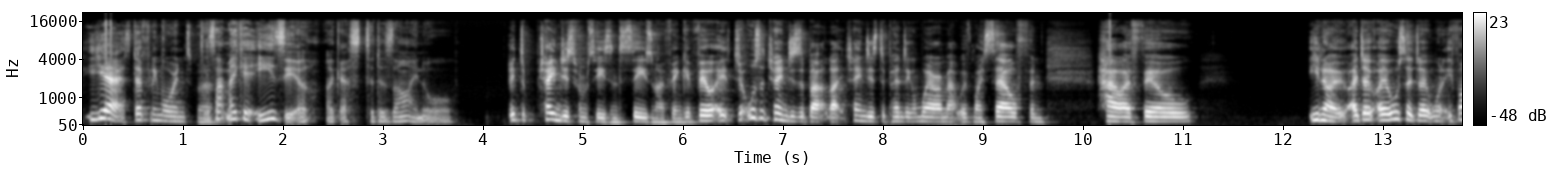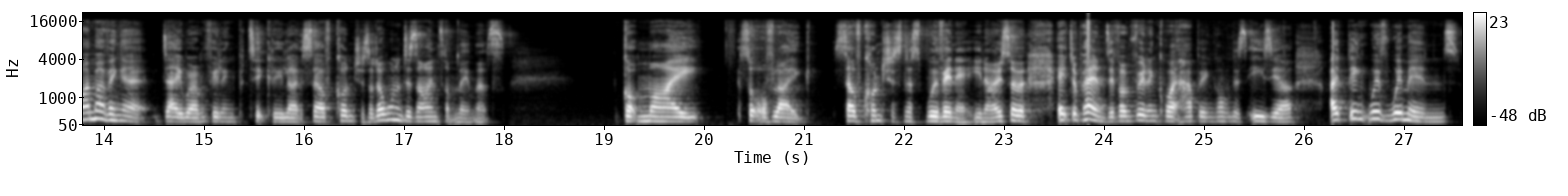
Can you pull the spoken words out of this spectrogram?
Yeah, it's definitely more intimate. Does that make it easier, I guess, to design or it changes from season to season. I think it feel it also changes about like changes depending on where I'm at with myself and how I feel. You know, I don't. I also don't want if I'm having a day where I'm feeling particularly like self conscious. I don't want to design something that's got my sort of like self consciousness within it. You know, so it depends. If I'm feeling quite happy and confident, it's easier. I think with women's,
